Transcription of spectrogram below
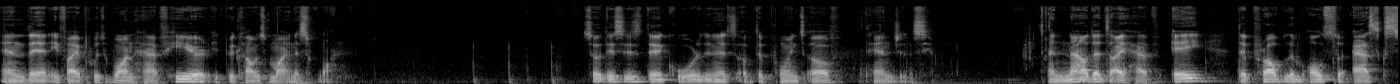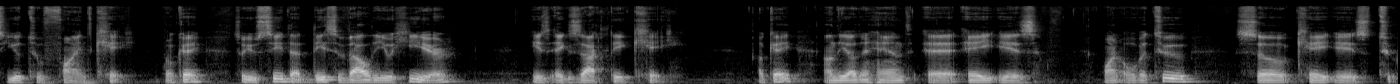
And then if I put 1 half here, it becomes minus 1. So this is the coordinates of the point of tangency. And now that I have A, the problem also asks you to find K. Okay, so you see that this value here is exactly k. Okay, on the other hand, uh, a is 1 over 2, so k is 2.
